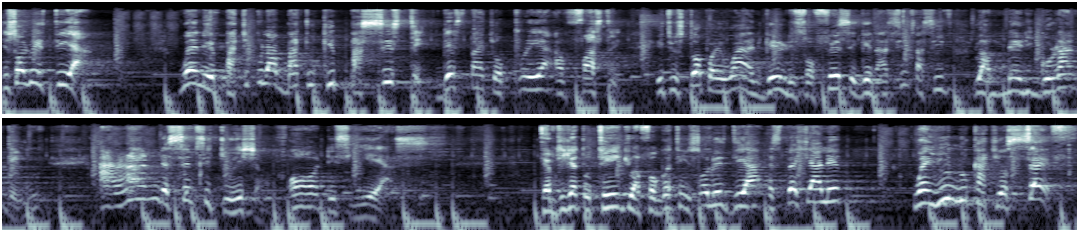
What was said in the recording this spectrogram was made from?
is always there when a particular battle keep persisting despite your prayer and fasting it will stop for a while and again resurface again and seems as if you are merry-go-rounding around the same situation all these years. Temptation to think you are forgotten is always there especially when you look at yourself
